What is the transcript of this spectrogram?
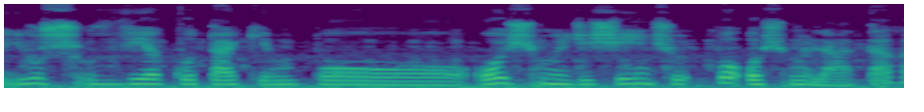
już w wieku takim po 8-10, po 8 latach,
